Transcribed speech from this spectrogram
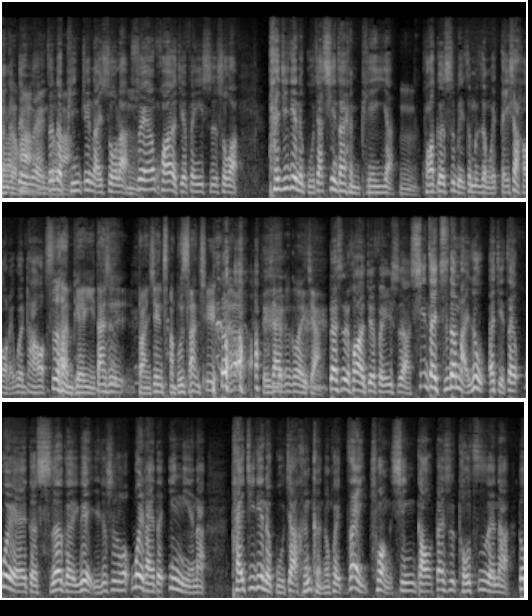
啊，对不对？真的平均来说啦，虽然华尔街分析师说啊。台积电的股价现在很便宜啊，嗯，华哥是不是也这么认为？等一下好好来问他哦。是很便宜，但是短线涨不上去。等一下跟各位讲。但是华尔街分析师啊，现在值得买入，而且在未来的十二个月，也就是说未来的一年呐，台积电的股价很可能会再创新高。但是投资人呐，都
